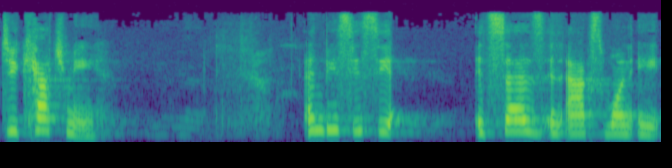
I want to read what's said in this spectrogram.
Do you catch me? NBCC, it says in Acts 1 8,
